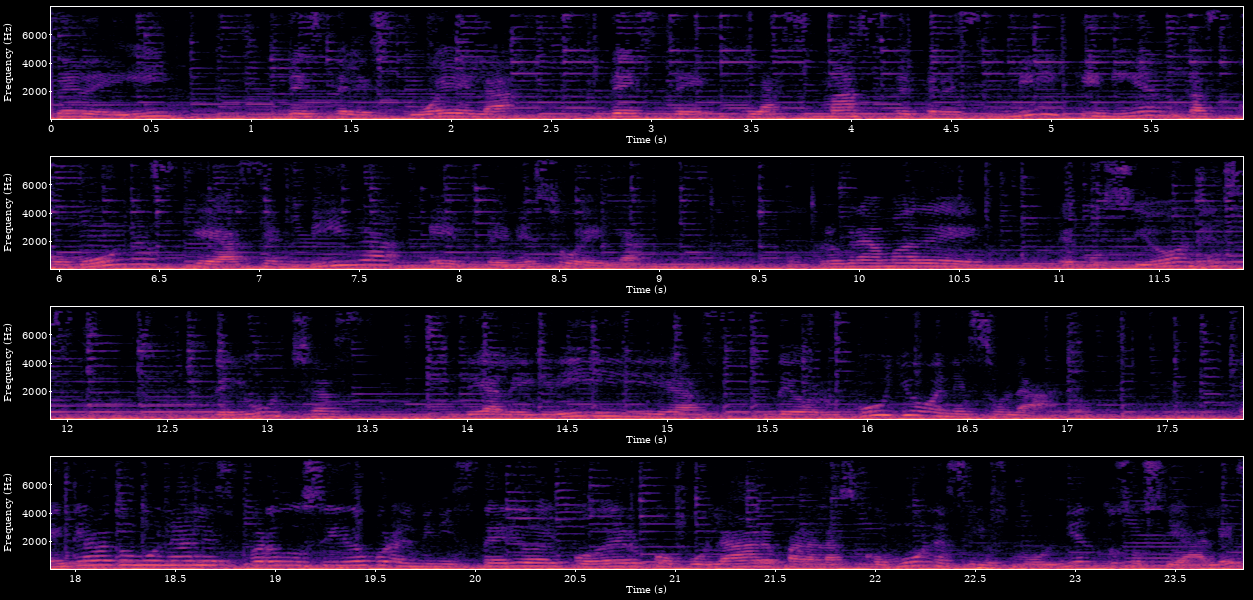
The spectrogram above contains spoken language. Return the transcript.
CDI, desde la escuela, desde las más de 3.500 comunas que hacen vida en Venezuela. Un programa de emociones, de luchas, de alegrías, de orgullo venezolano. Enclave Comunal es producido por el Ministerio del Poder Popular para las comunas y los movimientos sociales,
